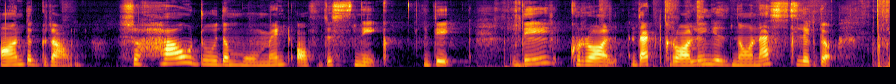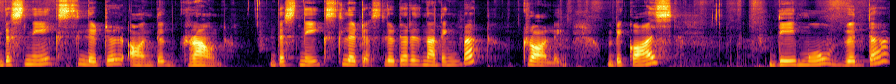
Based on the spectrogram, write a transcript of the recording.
on the ground. So how do the movement of the snake? They they crawl. That crawling is known as slither the snake slither on the ground. The snake slither slither is nothing but crawling. Because they move with the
